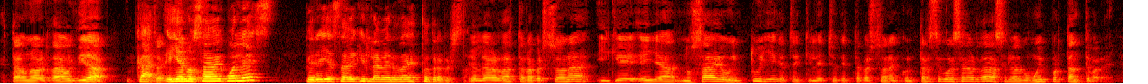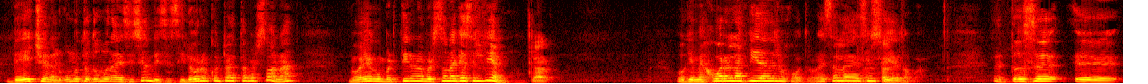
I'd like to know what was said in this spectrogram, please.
Está una verdad olvidada. Claro, ella no sabe cuál es, pero ella sabe que es la verdad de esta otra persona. Es la verdad de otra persona y que ella no sabe o intuye ¿cachai? que el hecho de que esta persona encontrarse con esa verdad va a ser algo muy importante para ella. De hecho, en algún momento toma una decisión, dice, si logro encontrar a esta persona, me voy a convertir en una persona que hace el bien, Claro. o que mejora las vidas de los otros. Esa es la decisión que ella toma. Entonces, eh,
